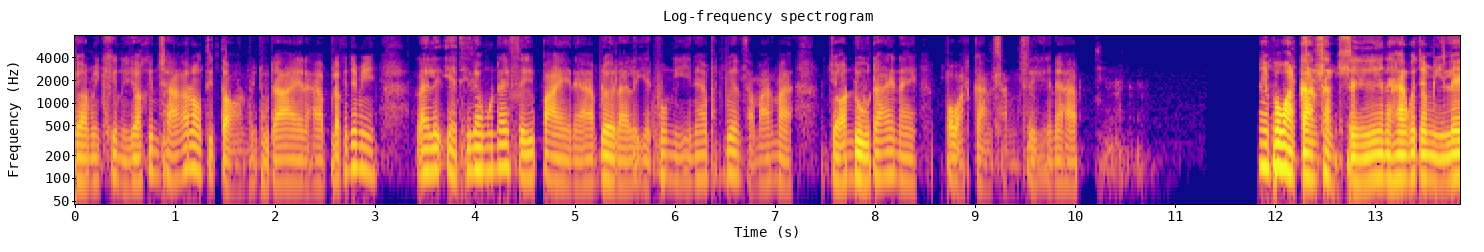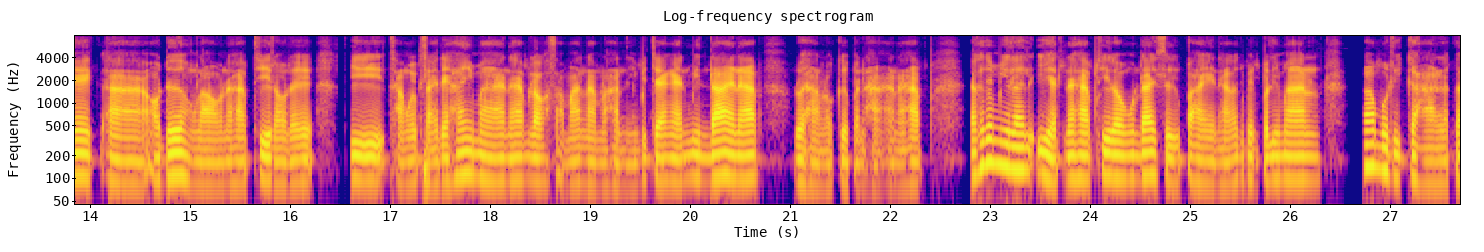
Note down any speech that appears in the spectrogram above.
ยอดไม่ขึ้นหรือยอดขึ้นช้าก็ลองติดต่อไปดูได้นะครับ แล้วก็จะมีรายละเอียดที่เราเพิ่งได้ซื้อไปนะครับ โดยรายละเอียดพวกนี้นะครับเพื่อนๆสามารถมาย้อนดูได้ในประวัติการสั่งซื้อนะครับ ในประวัติการสั่งซื้อนะครับ ก็จะมีเลข อ่า ออร์เดอร์ของเรานะครับ ที่เราได้ ที่ทางเว็บไซต์ได้ให้มานะครับ เราก็สามารถนำรหัสนี้ไปแจ้งแอดมินได้นะครับ โดยหากเราเกิดปัญหานะครับ แล้วก็จะมีรายละเอียดนะครับ ที่เราได้ซื้อไปนะครับ ก็จะเป็นปริมาณค่าบริการแล้วก็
